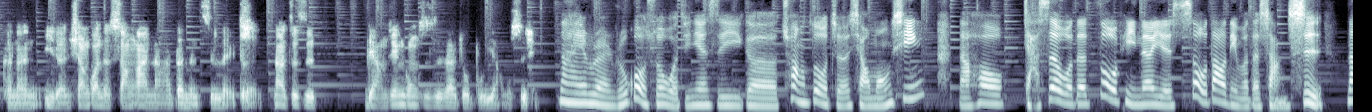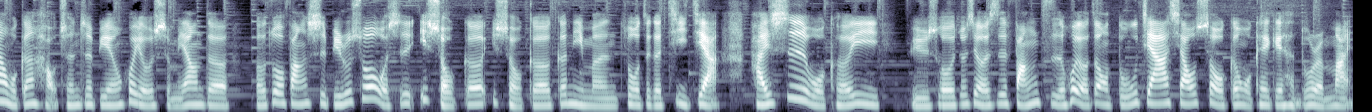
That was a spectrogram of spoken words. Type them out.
可能艺人相关的商案啊等等之类的。对，那这是两间公司是在做不一样的事情。那 Aaron，如果说我今天是一个创作者小萌新，然后假设我的作品呢也受到你们的赏识，那我跟好声这边会有什么样的合作方式？比如说我是一首歌一首歌跟你们做这个计价，还是我可以？比如说，就是有的是房子会有这种独家销售，跟我可以给很多人卖，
